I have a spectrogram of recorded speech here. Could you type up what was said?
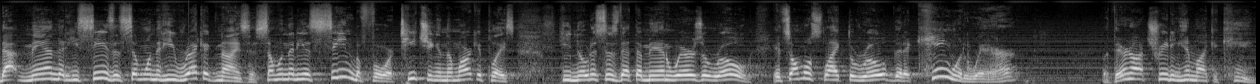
that man that he sees is someone that he recognizes, someone that he has seen before teaching in the marketplace he notices that the man wears a robe. It's almost like the robe that a king would wear, but they're not treating him like a king.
